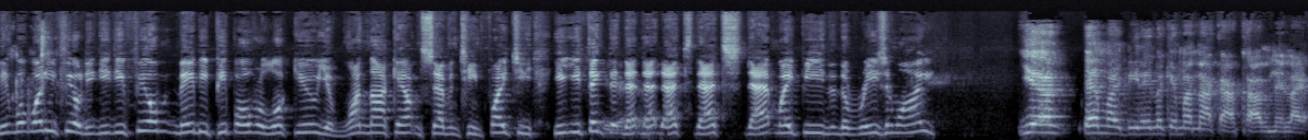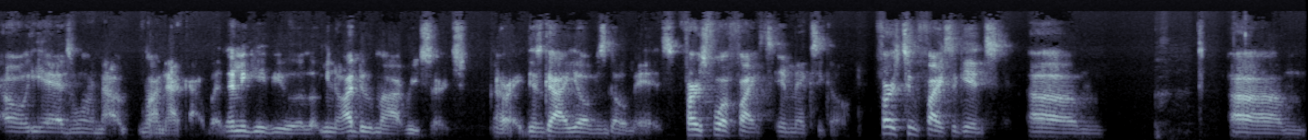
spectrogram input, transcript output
what, what do you feel? Do you, do you feel maybe people overlook you? You have one knockout in seventeen fights. You you, you think yeah. that, that that that's that's that might be the, the reason why? Yeah, that might be. They look at my knockout column. They're like, "Oh, he has one out, one knockout." But let me give you a look. You know, I do my research. All right, this guy Yoelvis Gomez, first four fights in Mexico, first two fights against um, um,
